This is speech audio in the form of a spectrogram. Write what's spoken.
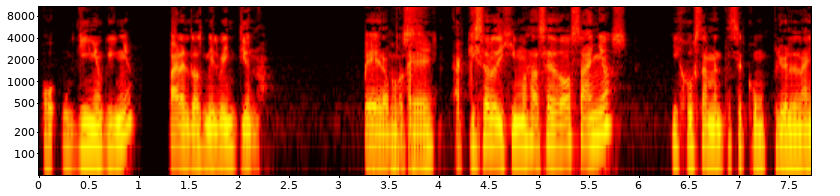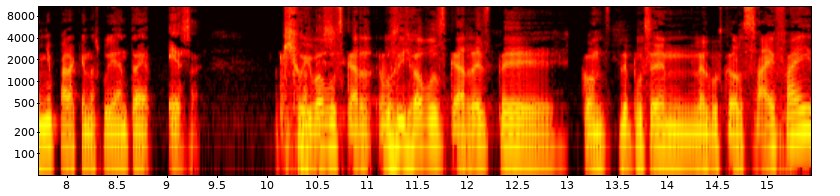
o un guiño guiño, para el 2021. Pero pues aquí se lo dijimos hace dos años y justamente se cumplió el año para que nos pudieran traer esa. Hijo, iba a buscar, iba a buscar este, con- le puse en el buscador Sci-Fi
